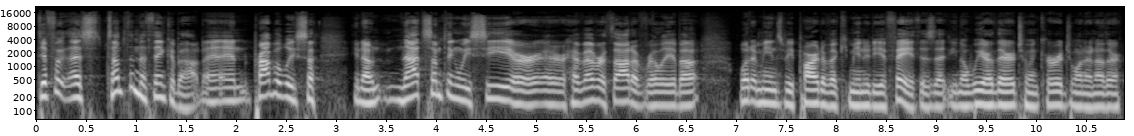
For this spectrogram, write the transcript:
difficult. That's something to think about, and, probably so, you know, not something we see or, or have ever thought of really about what it means to be part of a community of faith. Is that you know we are there to encourage one another,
